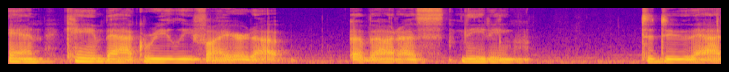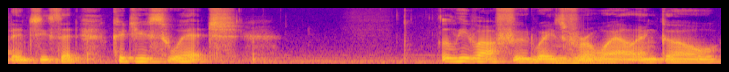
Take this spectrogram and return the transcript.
and came back really fired up about us needing to do that. And she said, Could you switch, leave off foodways mm-hmm. for a mm-hmm. while and go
